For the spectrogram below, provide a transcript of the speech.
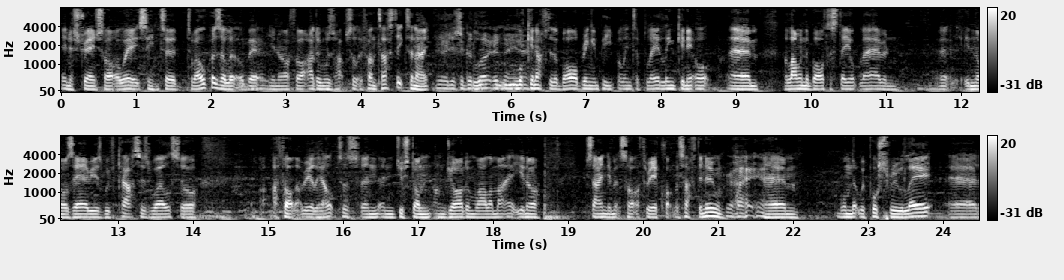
in a strange sort of way, it seemed to, to help us a little bit. You know, I thought Adam was absolutely fantastic tonight. Yeah, just a good work, didn't he? Looking yeah. after the ball, bringing people into play, linking it up, um, allowing the ball to stay up there and uh, in those areas with Cass as well. So I thought that really helped us. And, and just on, on Jordan while I'm at it, you know, signed him at sort of three o'clock this afternoon. Right. Yeah. Um, one that we pushed through late. Uh,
